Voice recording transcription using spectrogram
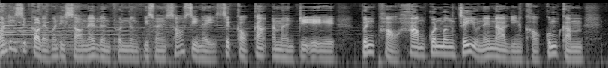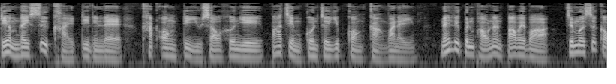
วันที่19และวันที่20ในเดือนธันวาคมปี2024ในศึกเก่ากลาง MNDAA ปืนเผาห้ามกวนเมืองเจอยู่ในนาลินเขากุ้มกำเตรียมไล่ซื้อขายตีดินแลคัดอองตีอยู่เซาเฮินเย ป้าเจมกวนเจอยิบกองกลางว่าไหนในลือปืนเผานั้นป้าไว้ว่าจะเมื่อซื้อเก่า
